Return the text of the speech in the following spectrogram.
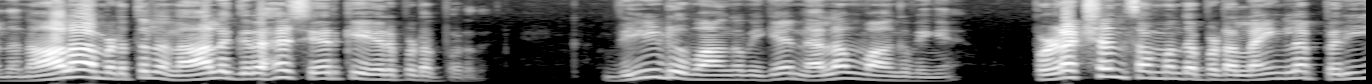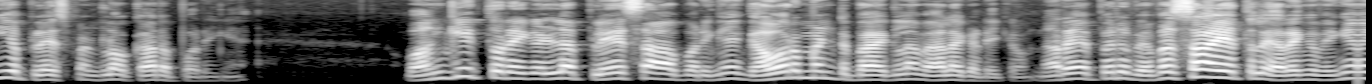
அந்த நாலாம் இடத்துல நாலு கிரக சேர்க்கை ஏற்பட போகிறது வீடு வாங்குவீங்க நிலம் வாங்குவீங்க. ப்ரொடக்ஷன் சம்மந்தப்பட்ட லைனில் பெரிய பிளேஸ்மெண்ட்டில் உட்கார போகிறீங்க வங்கித்துறைகளில் பிளேஸ் ஆக போகிறீங்க கவர்மெண்ட் பேக்லாம் வேலை கிடைக்கும். நிறைய பேர் விவசாயத்தில் இறங்குவீங்க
